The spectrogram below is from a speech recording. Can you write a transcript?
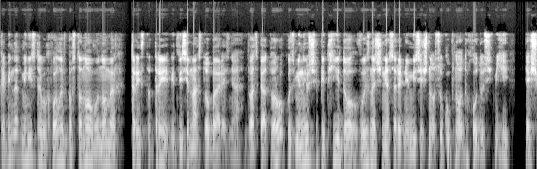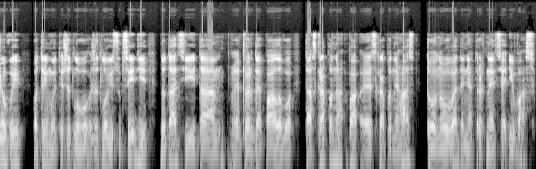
Кабінет міністрів ухвалив постанову номер 303 від 18 березня 2025 року, змінивши підхід до визначення середньомісячного сукупного доходу сім'ї. Якщо ви отримуєте житлово, житлові субсидії, дотації та е, тверде паливо та е, скраплений газ, то нововведення торкнеться і вас.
